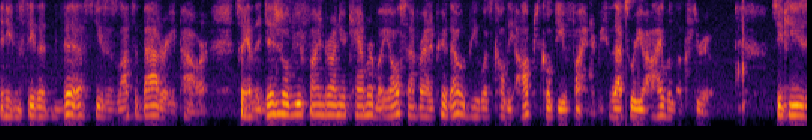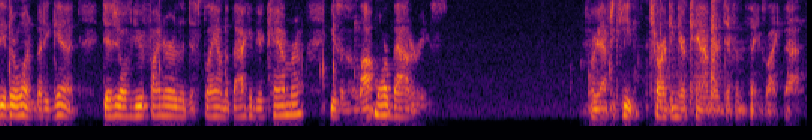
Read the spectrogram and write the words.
and you can see that this uses lots of battery power. So you have the digital viewfinder on your camera, but you also have right up here, that would be what's called the optical viewfinder, because that's where your eye would look through. So you can use either one. But again, digital viewfinder, the display on the back of your camera, uses a lot more batteries. Or you have to keep charging your camera, different things like that.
